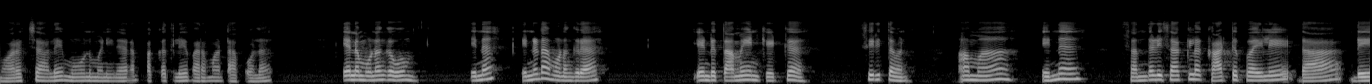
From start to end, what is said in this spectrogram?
முறைச்சாலே மூணு மணி நேரம் பக்கத்திலே வரமாட்டா போல. என்னை முணங்கவும் என்ன? என்னடா முணங்குற? என்று தமையன் கேட்க சிரித்தவன் ஆமாம் என்ன? சந்தடி சாக்கில் காட்டு பயலே டா டே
